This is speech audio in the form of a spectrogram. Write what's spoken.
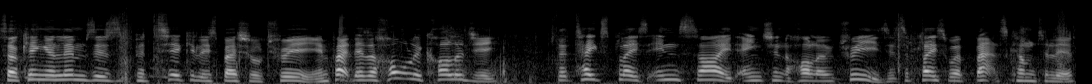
So King of Limbs is a particularly special tree. In fact, there's a whole ecology that takes place inside ancient hollow trees. It's a place where bats come to live,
